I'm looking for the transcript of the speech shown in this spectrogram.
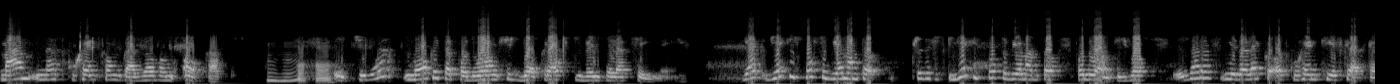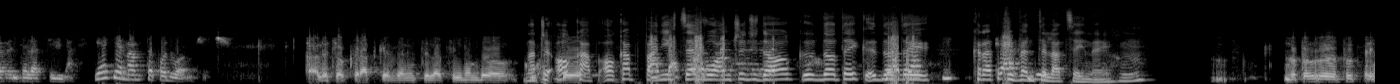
Mam nad kuchenką gazową okap. Mhm. Mhm. E, Czy ja mogę to podłączyć do kratki wentylacyjnej? Jak, w jaki sposób ja mam to, przede wszystkim w jaki sposób ja mam to podłączyć? Bo zaraz niedaleko od kuchenki jest kratka wentylacyjna. Jak ja mam to podłączyć? Ale co, kratkę wentylacyjną było... Znaczy okap, okap pani chce włączyć do, do, tej, do tej kratki wentylacyjnej. Mhm. No to tutaj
